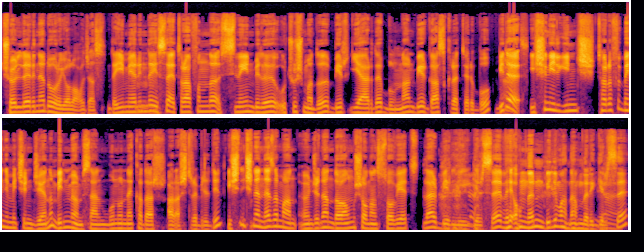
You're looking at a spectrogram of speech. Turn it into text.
çöllerine doğru yol alacağız. Deyim yerinde ise etrafında sineğin bile uçuşmadığı bir yerde bulunan bir gaz krateri bu. Bir de Evet. işin ilginç tarafı benim için Cihan'ım bilmiyorum sen bunu ne kadar araştırabildin. İşin içine ne zaman önceden dağılmış olan Sovyetler Birliği girse ve onların bilim adamları girse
